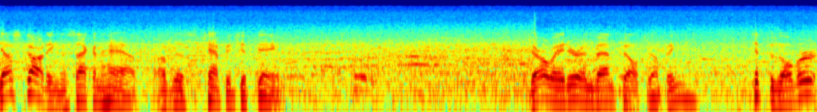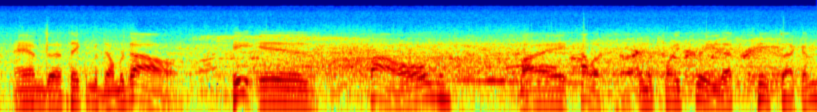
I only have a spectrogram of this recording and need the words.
just starting the second half of this championship game. Daryl Rader and Van Pelt jumping. Tip is over and uh, taken by Delmer Dow. He is fouled by Ellis, number 23. That's his second.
